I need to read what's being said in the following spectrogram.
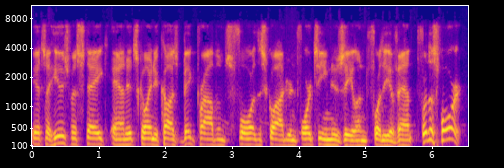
It's a huge mistake, and it's going to cause big problems for the squadron, for Team New Zealand, for the event, for the sport.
